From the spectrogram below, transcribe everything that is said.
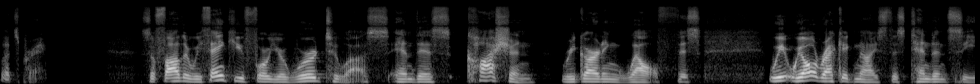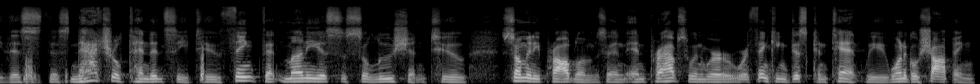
Let's pray. So, Father, we thank you for your word to us and this caution regarding wealth, this we, we all recognize this tendency, this, this natural tendency to think that money is the solution to so many problems. And, and perhaps when we're, we're thinking discontent, we want to go shopping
